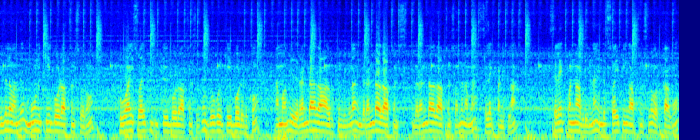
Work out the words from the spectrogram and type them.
இதில் வந்து மூணு கீபோர்டு ஆப்ஷன்ஸ் வரும். ஹுவாய் ஸ்வைப் கீபோர்டு ஆப்ஷன்ஸ் இருக்கும். கூகுள் கீபோர்டு இருக்கும். நம்ம வந்து இது ரெண்டாவது ஆ- இருக்கும் இல்லைங்களா? இந்த ரெண்டாவது ஆப்ஷன்ஸ் இந்த ரெண்டாவது ஆப்ஷன்ஸ் வந்து நம்ம செலக்ட் பண்ணிக்கலாம். செலக்ட் பண்ணோம் அப்படின்னா இந்த ஸ்வைப்பிங் ஆப்ஷன்ஸில் ஒர்க் ஆகும்.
